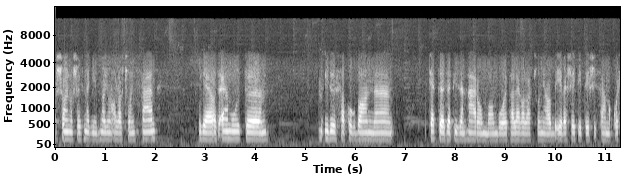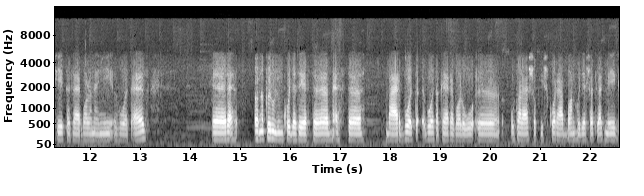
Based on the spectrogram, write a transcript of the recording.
Sajnos ez megint nagyon alacsony szám. Ugye az elmúlt időszakokban 2013-ban volt a legalacsonyabb éves építési szám, akkor 7000 valamennyi volt ez. Annak örülünk, hogy azért ezt bár volt, voltak erre való utalások is korábban, hogy esetleg még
